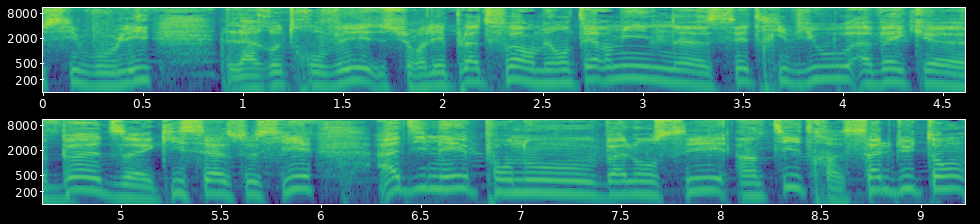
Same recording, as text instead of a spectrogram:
si vous voulez la retrouver sur les plateformes. Et on termine cette review avec euh, Buds qui s'est associé à Dimé pour nous balancer un titre, Salle du temps.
